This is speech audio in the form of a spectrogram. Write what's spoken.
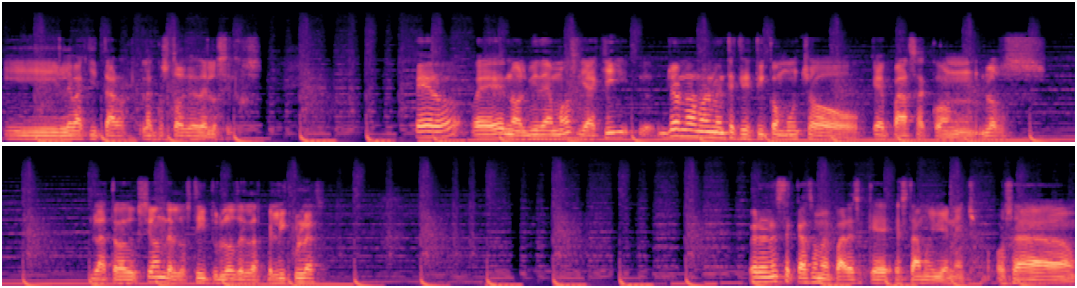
y le va a quitar la custodia de los hijos. Pero eh, no olvidemos, y aquí yo normalmente critico mucho qué pasa con los la traducción de los títulos de las películas. Pero en este caso me parece que está muy bien hecho. O sea,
